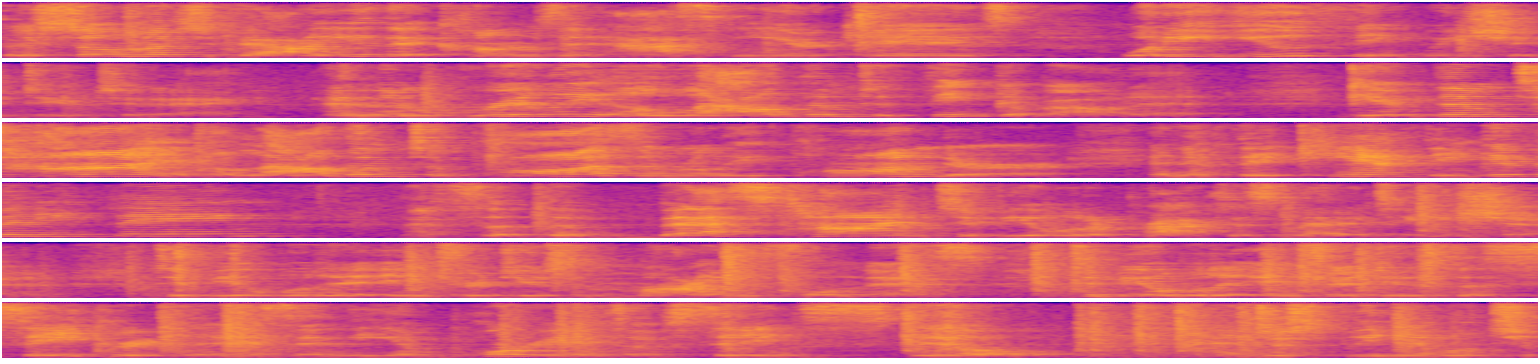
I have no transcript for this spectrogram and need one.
There's so much value that comes in asking your kids, what do you think we should do today? And then really allow them to think about it. Give them time, allow them to pause and really ponder. And if they can't think of anything, that's the best time to be able to practice meditation, to be able to introduce mindfulness, to be able to introduce the sacredness and the importance of sitting still and just being able to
